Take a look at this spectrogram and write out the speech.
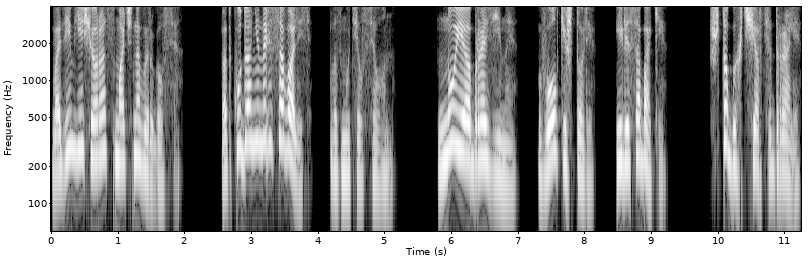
Вадим еще раз смачно выругался. «Откуда они нарисовались?» — возмутился он. «Ну и образины. Волки, что ли? Или собаки? Чтоб их черти драли!»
